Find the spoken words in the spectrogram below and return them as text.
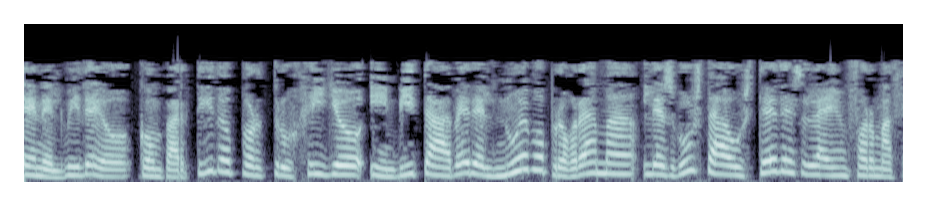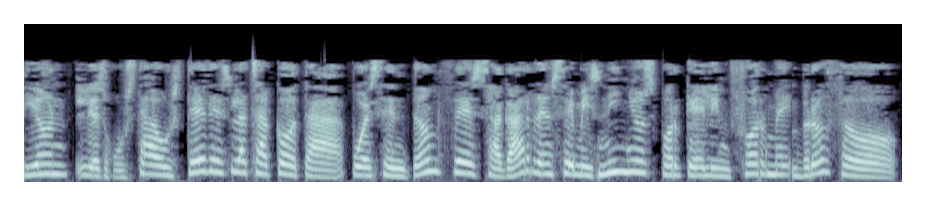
En el video, compartido por Trujillo, invita a ver el nuevo programa, ¿les gusta a ustedes la información? ¿Les gusta a ustedes la chacota? Pues entonces agárrense mis niños porque el informe, brozo.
